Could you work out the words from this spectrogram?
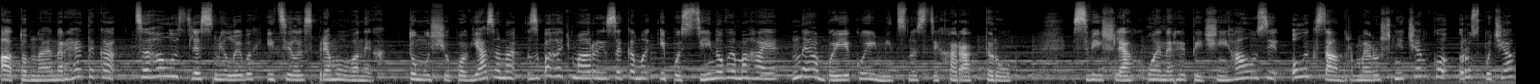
Атомна енергетика це галузь для сміливих і цілеспрямованих, тому що пов'язана з багатьма ризиками і постійно вимагає неабиякої міцності характеру. Свій шлях у енергетичній галузі Олександр Мирошніченко розпочав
